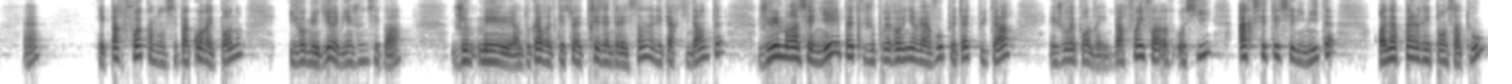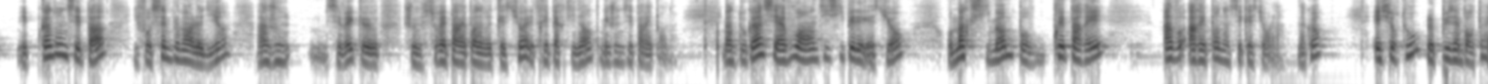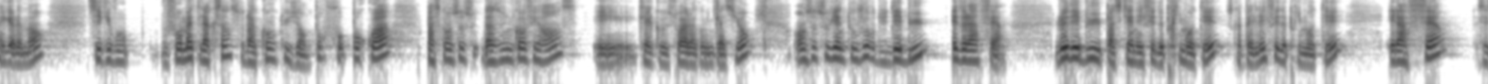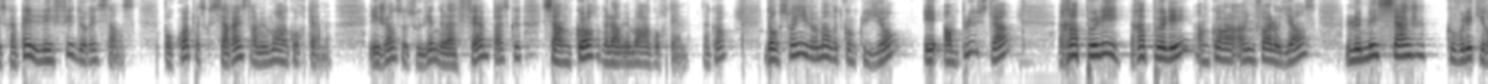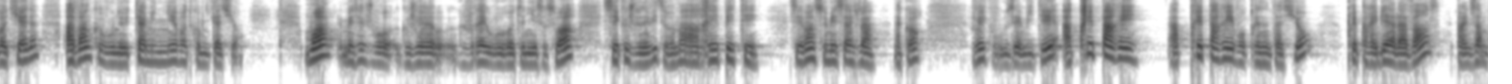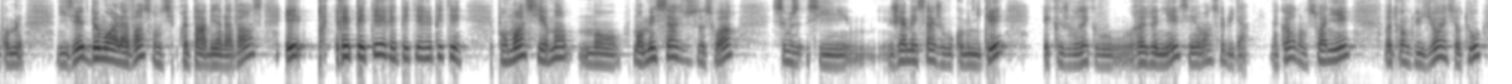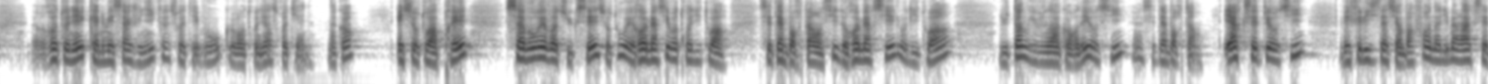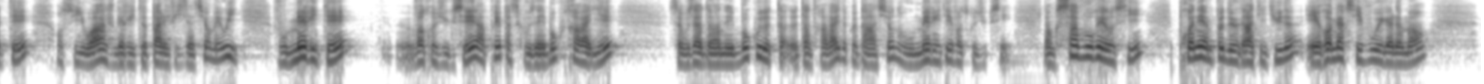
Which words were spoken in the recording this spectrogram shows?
Et parfois, quand on ne sait pas quoi répondre, il vaut mieux dire, eh bien, je ne sais pas. Mais en tout cas, votre question est très intéressante, elle est pertinente. Je vais me renseigner peut-être que je pourrai revenir vers vous peut-être plus tard et je vous répondrai. Parfois, il faut aussi accepter ses limites. On n'a pas la réponse à tout, et quand on ne sait pas, il faut simplement le dire. Ah, c'est vrai que je ne saurais pas répondre à votre question, elle est très pertinente, mais je ne sais pas répondre. Mais en tout cas, c'est à vous à anticiper les questions au maximum pour vous préparer à répondre à ces questions-là. D'accord? Et surtout, le plus important également, c'est que vous il faut mettre l'accent sur la conclusion. Pourquoi? Parce qu'on dans une conférence, et quelle que soit la communication, on se souvient toujours du début et de la fin. Le début, parce qu'il y a un effet de primauté, ce qu'on appelle l'effet de primauté, et la fin, c'est ce qu'on appelle l'effet de récence. Pourquoi? Parce que ça reste en mémoire à court terme. Les gens se souviennent de la fin parce que c'est encore dans leur mémoire à court terme. D'accord? Donc soyez vraiment votre conclusion, et en plus, là, rappelez, rappelez encore une fois à l'audience le message que vous voulez qu'ils retiennent avant que vous ne terminiez votre communication. Moi, le message que je voudrais que vous reteniez ce soir, c'est que je vous invite vraiment à répéter. C'est vraiment ce message-là, d'accord? Je voudrais que vous vous invitez à préparer, à préparer vos présentations, préparer bien à l'avance. Par exemple, comme le disait, deux mois à l'avance, on s'y prépare bien à l'avance. Et répéter, répéter, répéter. Pour moi, c'est vraiment mon, mon, message de ce soir. Si, si j'ai un message à vous communiquer et que je voudrais que vous reteniez, c'est vraiment celui-là. D'accord? Donc soignez votre conclusion et surtout retenez quel message unique souhaitez-vous que votre audience retienne. D'accord? Et surtout après, savourez votre succès surtout et remerciez votre auditoire. C'est important aussi de remercier l'auditoire du temps qu'ils vous ont accordé aussi, hein, c'est important. Et accepter aussi les félicitations. Parfois, on a du mal à accepter. On se dit, ouais, je ne mérite pas les félicitations. Mais oui, vous méritez votre succès après parce que vous avez beaucoup travaillé. Ça vous a donné beaucoup de, temps de travail, de préparation, donc vous méritez votre succès. Donc savourez aussi, prenez un peu de gratitude et remerciez-vous également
